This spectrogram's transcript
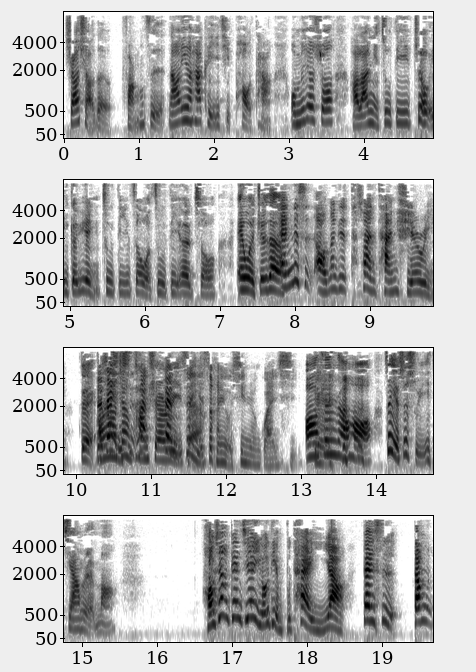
小小的房子？然后因为它可以一起泡汤，我们就说好了，你住第一周一个月，你住第一周，我住第二周。哎，我觉得哎，那是哦，那个算 time sharing，对，但也是 time sharing，但这也是很有信任关系哦，真的哈、哦，这也是属于一家人吗？好像跟今天有点不太一样，但是当。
